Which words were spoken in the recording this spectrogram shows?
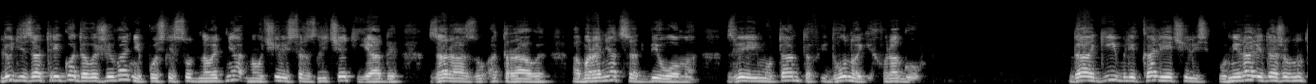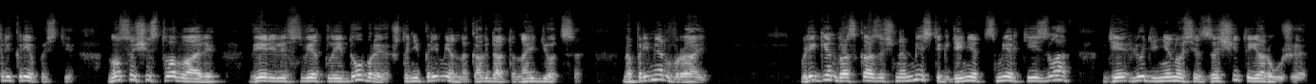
Люди за три года выживания после судного дня научились различать яды, заразу, отравы, обороняться от биома, зверей-мутантов и двуногих врагов. Да, гибли, калечились, умирали даже внутри крепости, но существовали, верили в светлое и доброе, что непременно когда-то найдется. Например, в рай. В легенду о сказочном месте, где нет смерти и зла, где люди не носят защиты и оружия,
